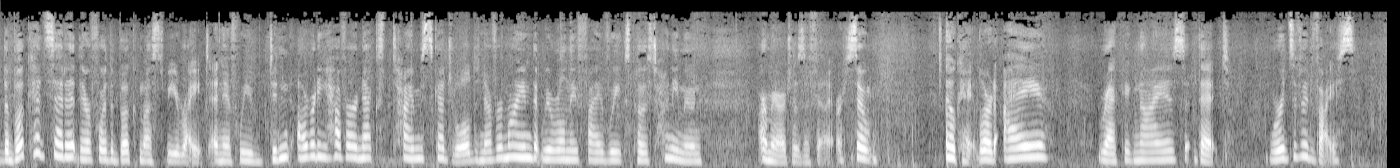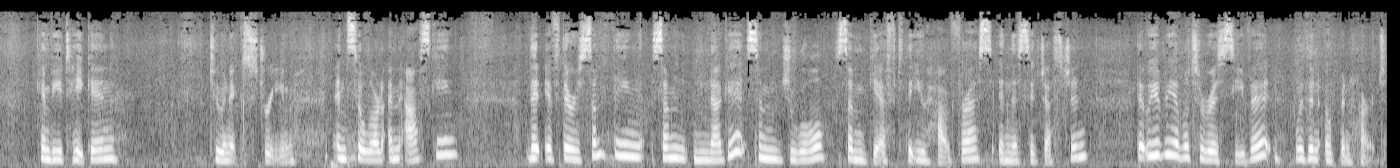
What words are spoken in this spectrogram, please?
the book had said it, therefore the book must be right. And if we didn't already have our next time scheduled, never mind that we were only five weeks post honeymoon, our marriage was a failure. So, okay, Lord, I recognize that words of advice can be taken to an extreme. And so, Lord, I'm asking that if there is something, some nugget, some jewel, some gift that you have for us in this suggestion, that we would be able to receive it with an open heart.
